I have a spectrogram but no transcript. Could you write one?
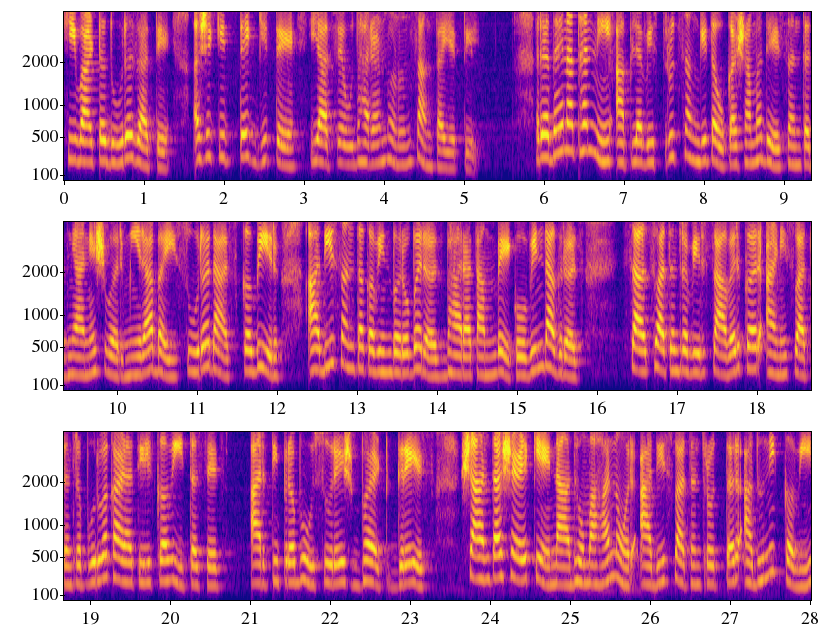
ही वाट दूर जाते अशी कित्येक गीते याचे उदाहरण म्हणून सांगता येतील. हृदयनाथांनी आपल्या विस्तृत संगीत अवकाशामध्ये संत ज्ञानेश्वर मीराबाई सूरदास कबीर आदी संत कवींबरोबरच भारात आंबे गोविंदाग्रज सा स्वातंत्र्यवीर सावरकर आणि स्वातंत्र्यपूर्व काळातील कवी तसेच आरती प्रभू सुरेश भट ग्रेस शांता शेळके नाधो महानोर आदी स्वातंत्र्योत्तर आधुनिक कवी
